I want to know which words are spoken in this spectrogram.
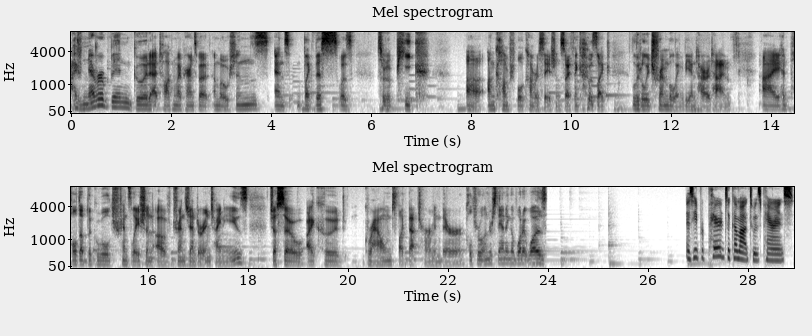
I've never been good at talking to my parents about emotions. And like this was sort of peak uh, uncomfortable conversation. So I think I was like literally trembling the entire time. I had pulled up the Google translation of transgender in Chinese just so I could ground like that term in their cultural understanding of what it was. As he prepared to come out to his parents,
